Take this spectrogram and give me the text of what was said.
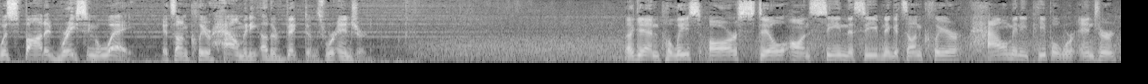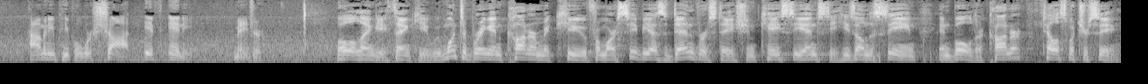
was spotted racing away. It's unclear how many other victims were injured. Again, police are still on scene this evening. It's unclear how many people were injured, how many people were shot, if any. Major. Mola Lenghi, thank you. We want to bring in Connor McHugh from our CBS Denver station, KCNC. He's on the scene in Boulder. Connor, tell us what you're seeing.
